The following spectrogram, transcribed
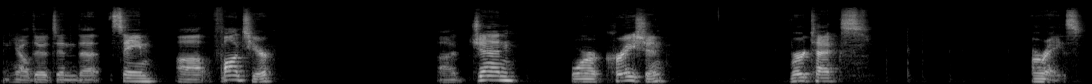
and here I'll do it in the same uh, font here, uh, gen or creation, vertex arrays.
